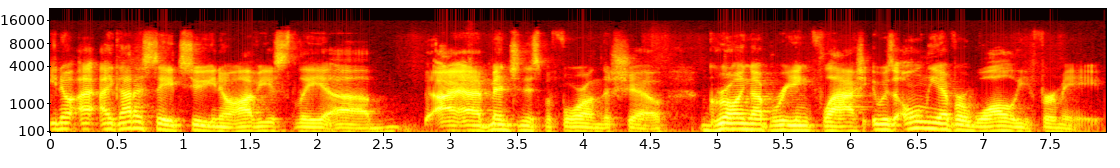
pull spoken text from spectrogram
You know, I, I gotta say too. You know, obviously, uh, I, I've mentioned this before on the show. Growing up reading Flash, it was only ever Wally for me.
